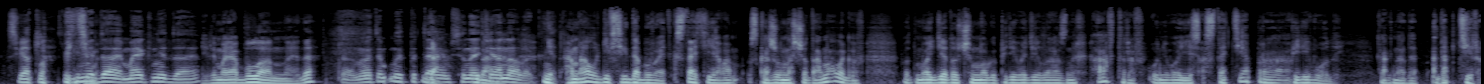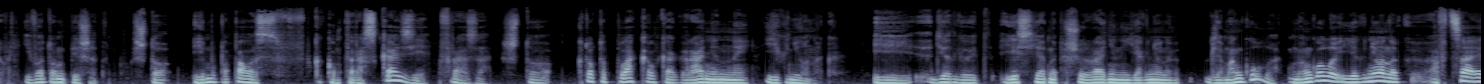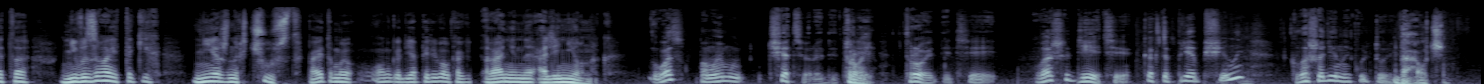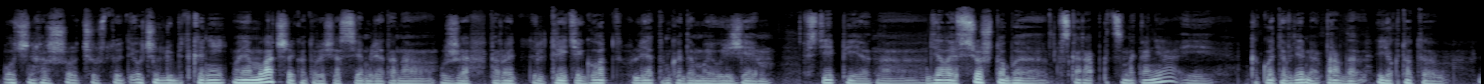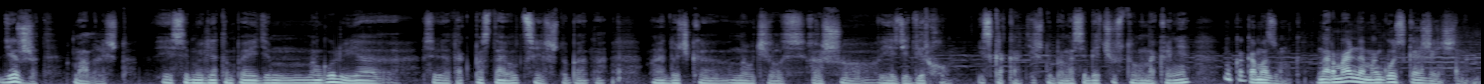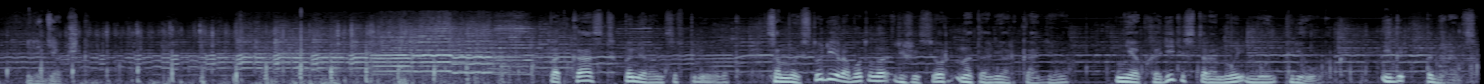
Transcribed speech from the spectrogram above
светло Гнедая, моя гнедая. Или моя буланная, да? Да, но это мы пытаемся Да, найти да. аналог. Нет, аналоги всегда бывают. Кстати, я вам скажу насчет аналогов. Вот мой дед очень много переводил разных авторов. У него есть статья про переводы, как надо адаптировать. И вот он пишет, что ему попалась в каком-то рассказе фраза, что кто-то плакал, как раненый ягненок. И дед говорит, если я напишу раненый ягненок для монгола, монгола ягненок, овца, это не вызывает таких нежных чувств. Поэтому он говорит, я перевел как раненый олененок. У вас, по-моему, четверо детей. Трое. Трое детей. Ваши дети как-то приобщены к лошадиной культуре. Да, очень. очень хорошо чувствует и очень любит коней. Моя младшая, которая сейчас 7 лет, она уже второй или третий год летом, когда мы уезжаем в степи, она делает все, чтобы вскарабкаться на коня, и какое-то время, правда, ее кто-то держит, мало ли что. Если мы летом поедем в Монголию, я себе так поставил цель, чтобы она, моя дочка научилась хорошо ездить верхом и скакать, и чтобы она себя чувствовала на коне, ну, как амазонка. Нормальная монгольская женщина или девушка. Подкаст «Померанцев переулок». Со мной в студии работала режиссер Наталья Аркадьева не обходите стороной мой переулок. Игорь Померанцев.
